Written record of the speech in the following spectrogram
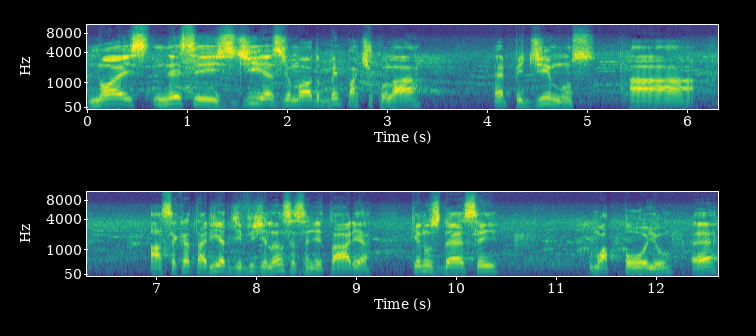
nós, nesses dias, de um modo bem particular, é, pedimos à, à Secretaria de Vigilância Sanitária que nos desse um apoio é,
